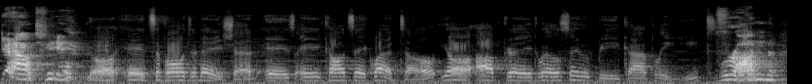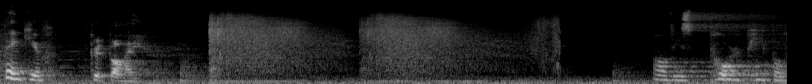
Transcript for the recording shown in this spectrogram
Get out here! Your insubordination is inconsequential. Your upgrade will soon be complete. Run! Thank you. Goodbye. All these poor people.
